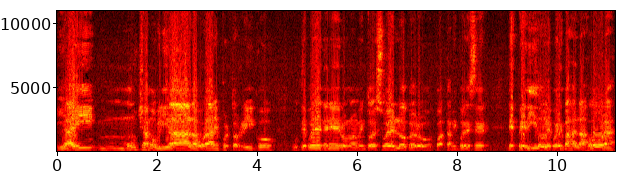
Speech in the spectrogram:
Y hay mucha movilidad laboral en Puerto Rico. Usted puede tener un aumento de sueldo, pero también puede ser despedido, le pueden bajar las horas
